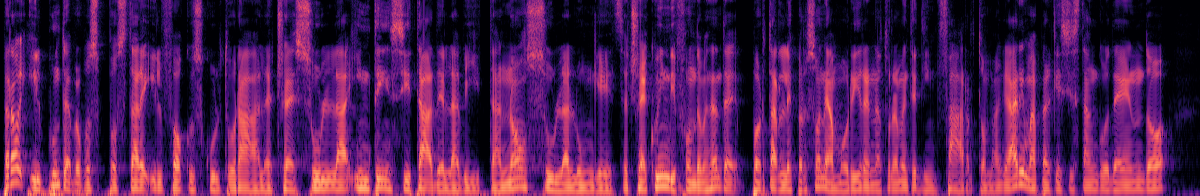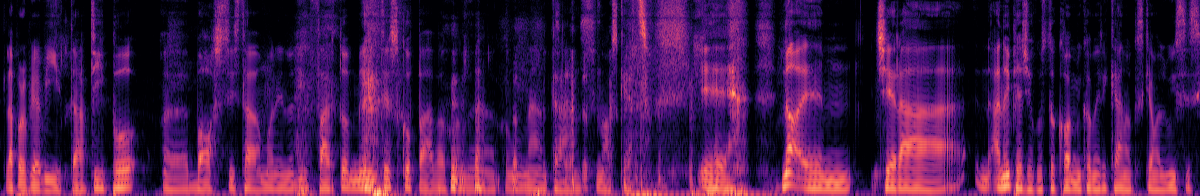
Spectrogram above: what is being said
Però il punto è proprio spostare il focus culturale, cioè sulla intensità della vita, non sulla lunghezza. Cioè quindi fondamentalmente portare le persone a morire naturalmente di infarto magari, ma perché si stanno godendo la propria vita. Tipo eh, Bossi stava morendo di infarto mentre scopava con, eh, con una trans. No, scherzo. Eh, no, ehm, c'era... A noi piace questo comico americano che si chiama Louis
